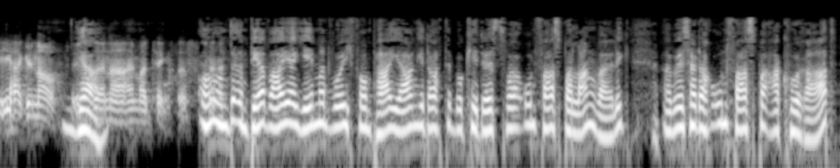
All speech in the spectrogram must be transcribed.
Ja, genau, in ja. seiner Heimat Texas. Und, und, und der war ja jemand, wo ich vor ein paar Jahren gedacht habe, okay, der ist zwar unfassbar langweilig, aber ist halt auch unfassbar akkurat.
